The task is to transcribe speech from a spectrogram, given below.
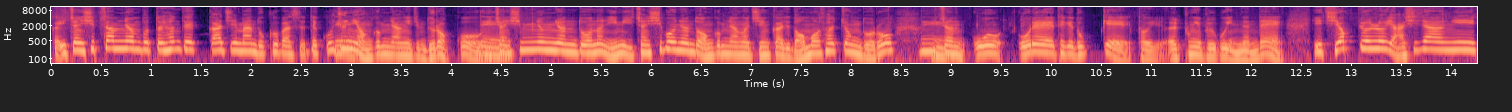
그러니까 2013년부터 현재까지만 놓고 봤을 때 꾸준히 네. 언급량이 지금 늘었고 네. 2016년 도는 이미 2015년도 언급량을 지금까지 넘어설 정도로 네. 2005 올해 되게 높게 더 열풍이 불고 있는데 이 지역별로 야시장이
